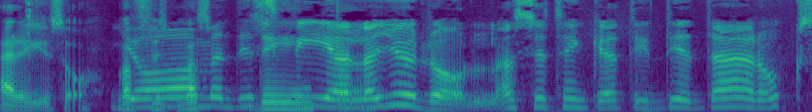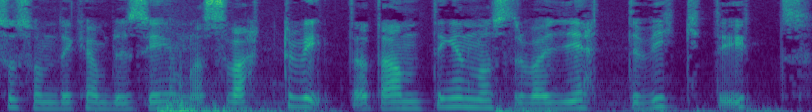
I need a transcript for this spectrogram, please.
är det ju så. Varför- ja, men det, är spelar inte- ju roll. Alltså jag tänker att det är det där också som det kan bli så himla svartvitt. Att antingen måste det vara jätteviktigt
